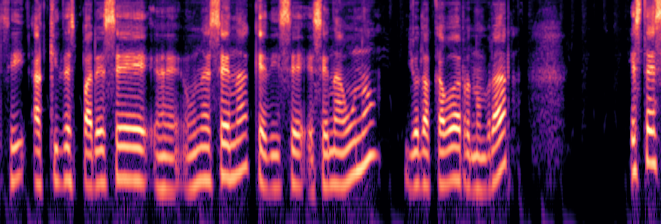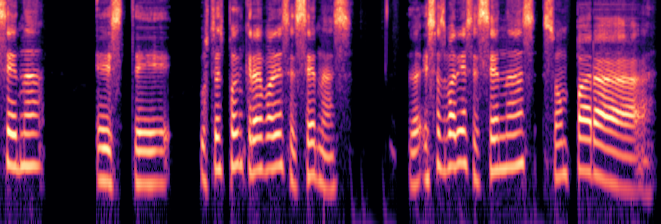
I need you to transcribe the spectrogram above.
¿sí? Aquí les parece eh, una escena que dice escena 1. Yo la acabo de renombrar. Esta escena, este, ustedes pueden crear varias escenas. Esas varias escenas son para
